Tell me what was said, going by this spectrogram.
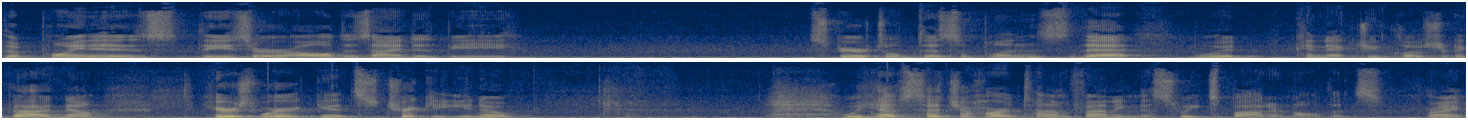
the point is, these are all designed to be spiritual disciplines that would connect you closer to God. Now, here's where it gets tricky. You know, we have such a hard time finding the sweet spot in all this, right?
